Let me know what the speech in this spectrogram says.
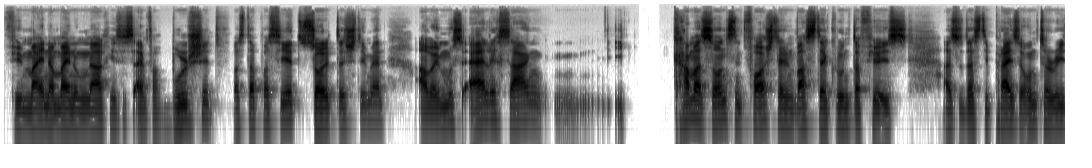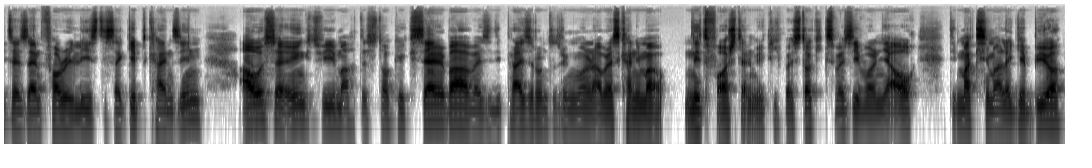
für meiner Meinung nach ist es einfach Bullshit, was da passiert, sollte stimmen. Aber ich muss ehrlich sagen, ich kann mir sonst nicht vorstellen, was der Grund dafür ist. Also, dass die Preise unter Retail sein vor Release, das ergibt keinen Sinn. Außer irgendwie macht es StockX selber, weil sie die Preise runterdrücken wollen. Aber das kann ich mir nicht vorstellen, wirklich bei StockX, weil sie wollen ja auch die maximale Gebühr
